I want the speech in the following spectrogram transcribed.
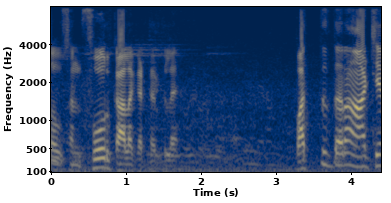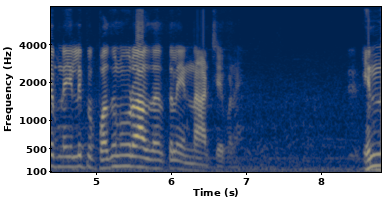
thousand four காலகட்டத்தில். பத்து தரம் ஆட்சேபனை இல்லை இப்போ பதினோராவது தரத்தில் என்ன ஆட்சேபனை? என்ன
